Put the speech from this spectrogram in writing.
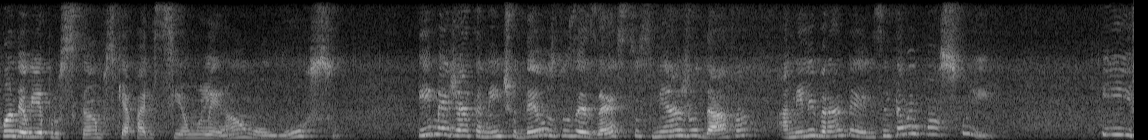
quando eu ia para os campos que aparecia um leão ou um urso, imediatamente o Deus dos exércitos me ajudava a me livrar deles. Então eu posso ir. E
